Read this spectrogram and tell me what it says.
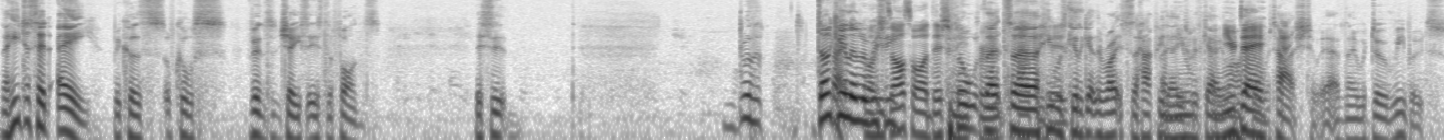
Now he just said A because, of course, Vincent Chase is the Fonz. This is. Doug Right, Gillen well, he's also auditioning thought for that uh, he was going to get the rights to Happy A Days new- with Gary new Marshall day. attached to it, and they would do a reboot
